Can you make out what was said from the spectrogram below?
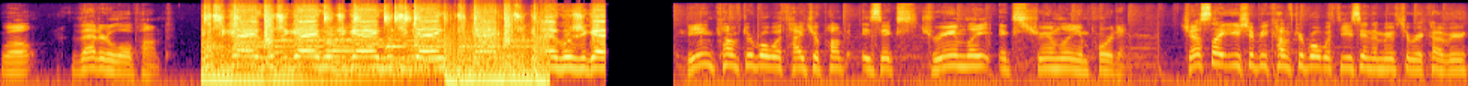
Well, that or Lil Pump. Gucci gang, Gucci gang, Gucci gang, Gucci gang, Gucci gang, Gucci gang. Being comfortable with Hydro Pump is extremely, extremely important. Just like you should be comfortable with using the move to recover,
